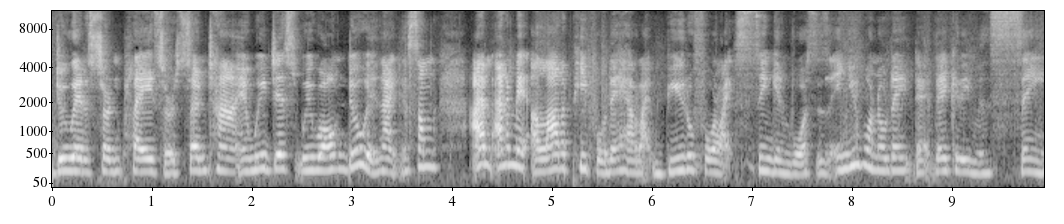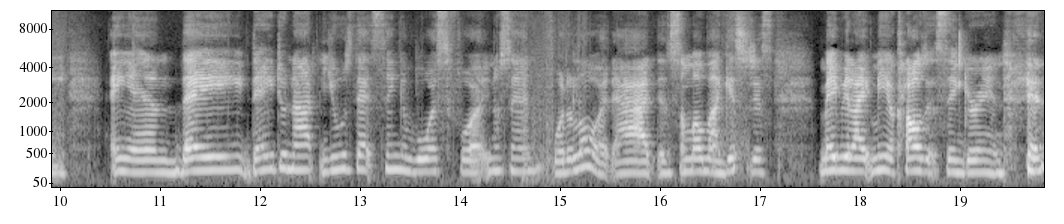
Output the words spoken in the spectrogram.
do at a certain place or a certain time, and we just we won't do it. Like some, I I met a lot of people that have like beautiful like singing voices, and you to know they that they could even sing and they they do not use that singing voice for you know saying for the Lord. I, and some of them I guess just maybe like me a closet singer and, and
